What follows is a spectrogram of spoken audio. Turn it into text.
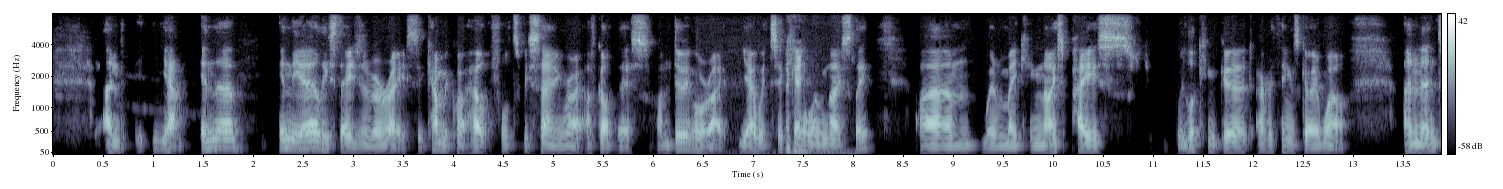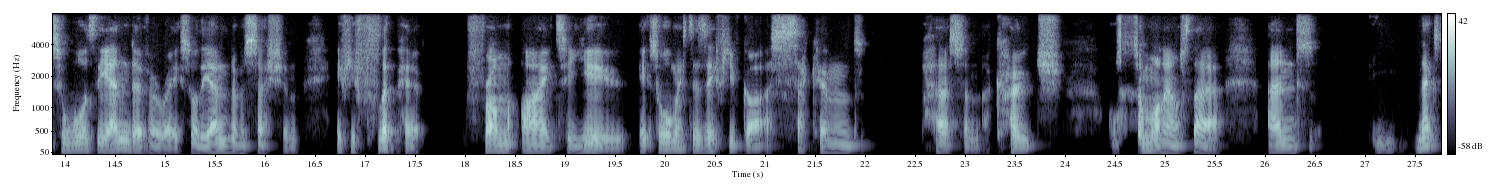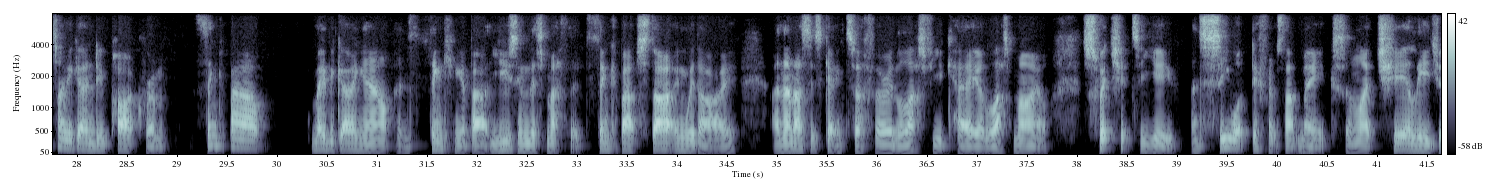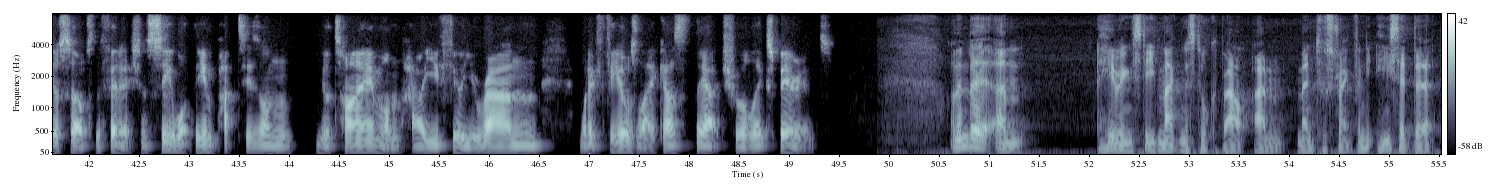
And yeah, in the in the early stages of a race, it can be quite helpful to be saying, right, I've got this. I'm doing all right. Yeah, we're ticking Okay. along nicely. Um, we're making nice pace. We're looking good. Everything's going well. And then towards the end of a race or the end of a session, if you flip it from I to you, it's almost as if you've got a second person, a coach, or someone else there. And next time you go and do parkrun, think about maybe going out and thinking about using this method. Think about starting with I, and then as it's getting tougher in the last few K or the last mile, switch it to you and see what difference that makes and like cheerlead yourself to the finish and see what the impact is on your time, on how you feel you ran, what it feels like as the actual experience. I remember um, hearing Steve Magness talk about um, mental strength, and he said that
